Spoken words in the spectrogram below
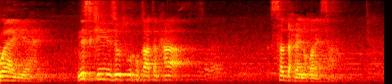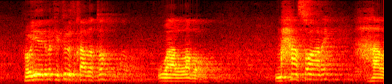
Waayahay niskii zawjku markuu qaato maxaa saddex bay noqonaysaa. Hooyadina markay ulu qaadato waa labo. Maxaa soo hadhay hal.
